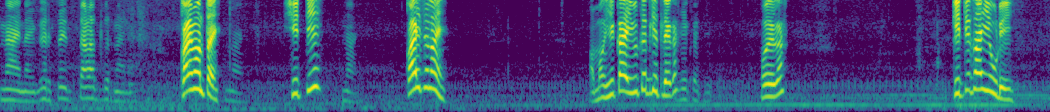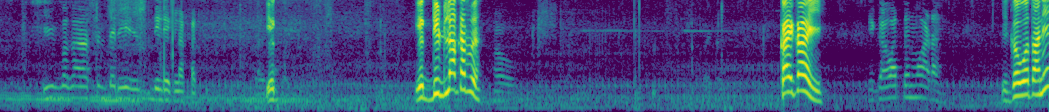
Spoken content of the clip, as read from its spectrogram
नाही नाही. घरचं तळात भर नाही. काय म्हणताय? नाही. शेती? नाही. काहीच नाही. मग ही काय विकत घेतले का? विकत विकत. होय का? कितीच आहे एवढी? ही बघा असेल तरी दीड एक लाखाची. एक एक दीड लाखाचं? हो. काय काय? आहे? हे गावातून वाड आहे. हे गवत आणि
